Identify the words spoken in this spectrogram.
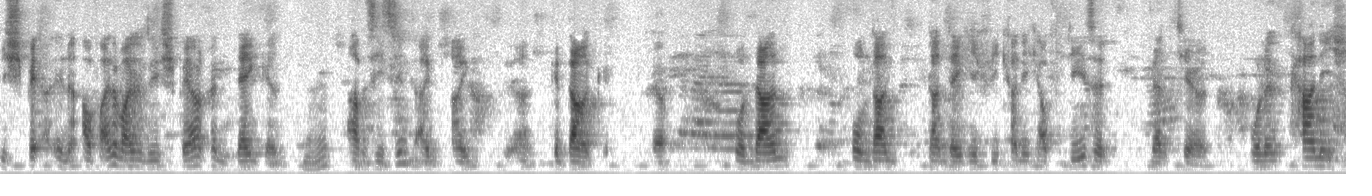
die auf eine Weise die Sperren denken, Mhm. aber sie sind ein, ein Gedanke. ja, Und dann, und dann, dann denke ich, wie kann ich auf diese meditieren? Oder kann ich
